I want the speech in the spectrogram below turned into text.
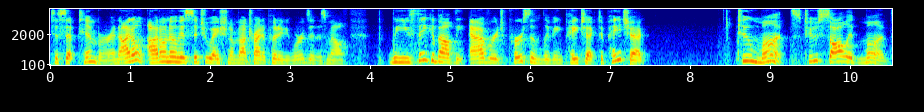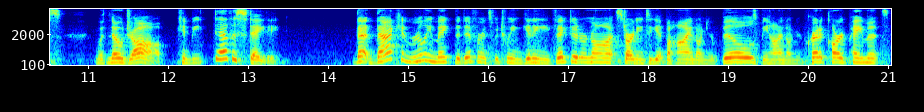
to September, and I don't I don't know his situation. I'm not trying to put any words in his mouth. When you think about the average person living paycheck to paycheck, two months, two solid months with no job can be devastating. That that can really make the difference between getting evicted or not, starting to get behind on your bills, behind on your credit card payments.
